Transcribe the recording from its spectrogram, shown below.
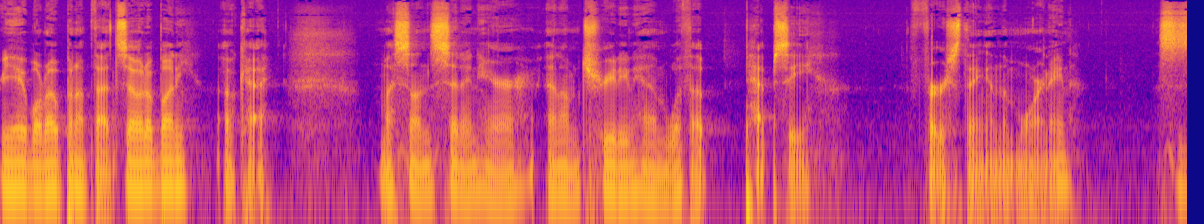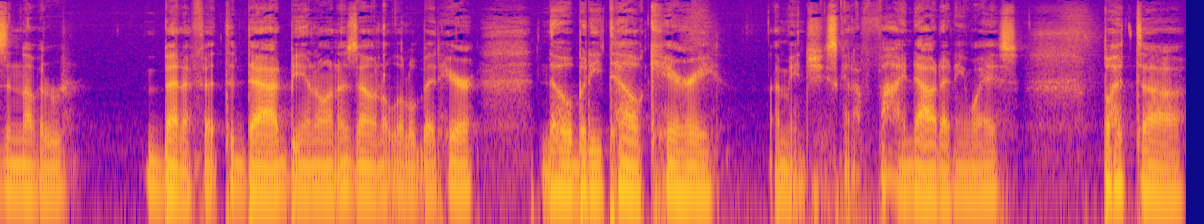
you able to open up that soda, buddy? Okay. My son's sitting here and I'm treating him with a Pepsi first thing in the morning. This is another benefit to dad being on his own a little bit here. Nobody tell Carrie. I mean, she's going to find out anyways. But uh,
